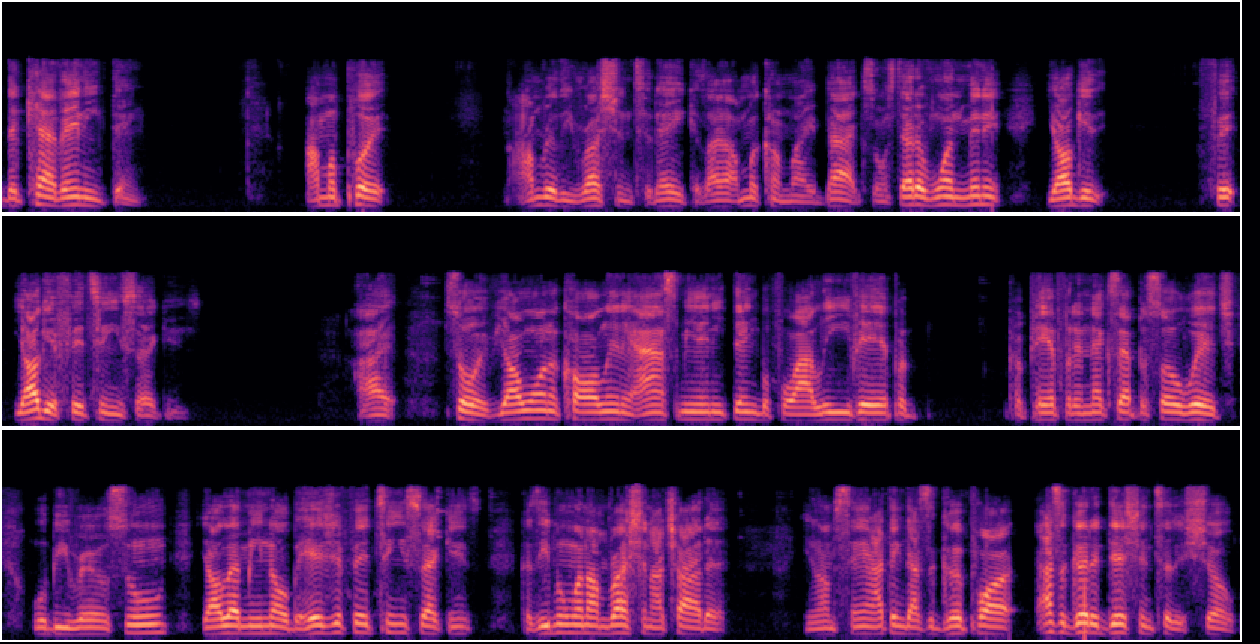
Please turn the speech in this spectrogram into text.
the Kev anything, I'm gonna put I'm really rushing today because I'm gonna come right back. So instead of one minute, y'all get fit y'all get 15 seconds. All right. So if y'all want to call in and ask me anything before I leave here, pre- prepare for the next episode, which will be real soon. Y'all let me know. But here's your 15 seconds. Because even when I'm rushing, I try to, you know what I'm saying? I think that's a good part. That's a good addition to the show.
